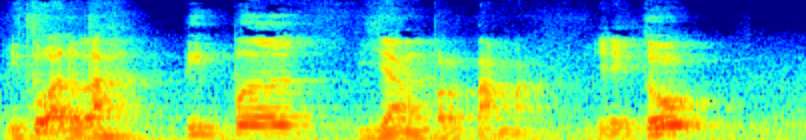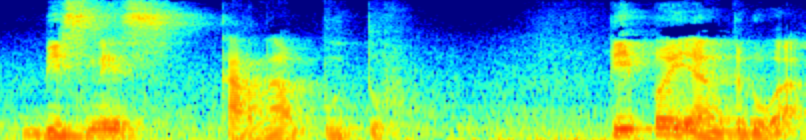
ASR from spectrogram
Itu adalah tipe yang pertama, yaitu bisnis karena butuh. Tipe yang kedua.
